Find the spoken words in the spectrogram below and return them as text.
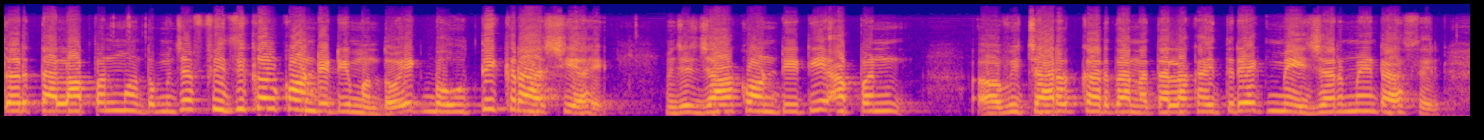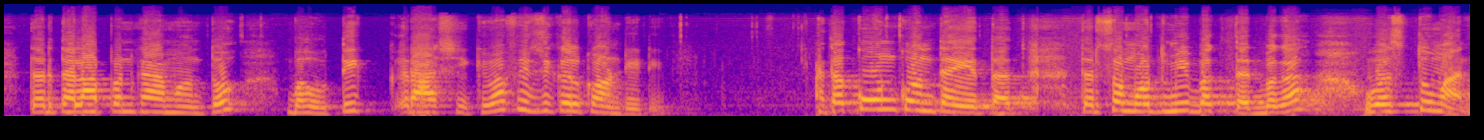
तर त्याला आपण म्हणतो म्हणजे फिजिकल क्वांटिटी म्हणतो. एक भौतिक राशी आहे. म्हणजे ज्या क्वांटिटी आपण विचार करताना त्याला काहीतरी एक मेजरमेंट असेल तर त्याला आपण काय म्हणतो? भौतिक राशी किंवा फिजिकल क्वांटिटी आता कोणकोणत्या येतात? तर समोर तुम्ही बघतात बघा वस्तुमान.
